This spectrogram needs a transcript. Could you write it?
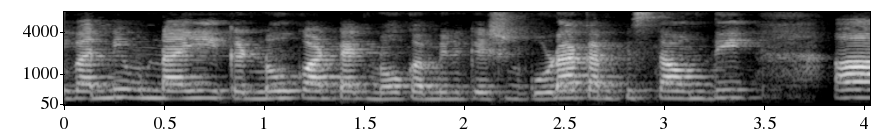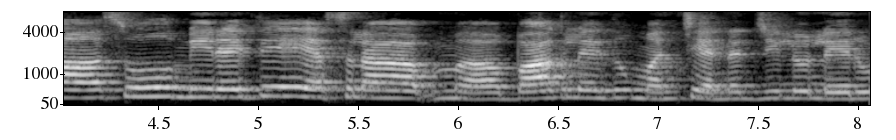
ఇవన్నీ ఉన్నాయి. ఇక్కడ నో కాంటాక్ట్ నో కమ్యూనికేషన్ కూడా కనిపిస్తూ ఉంది. సో మీరైతే అసలు బాగలేదు మంచి ఎనర్జీలో లేరు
